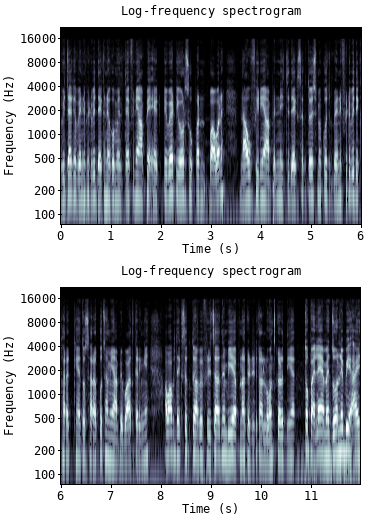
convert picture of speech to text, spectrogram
वीज़ा के बेनिफिट भी देखने को मिलते हैं। फिर यहाँ पे activate your super power now, फिर यहाँ पे नीचे देख सकते हो इसमें कुछ बेनिफिट भी दिखा रखे हैं तो सारा कुछ हम यहाँ पे बात करेंगे। अब आप देख सकते हो यहाँ पे फ्री चार्ज ने भी अपना क्रेडिट कार्ड लॉन्च कर दिया। तो पहले अमेजोन ने भी आई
